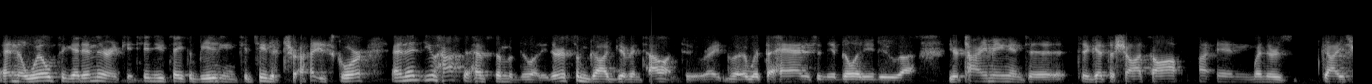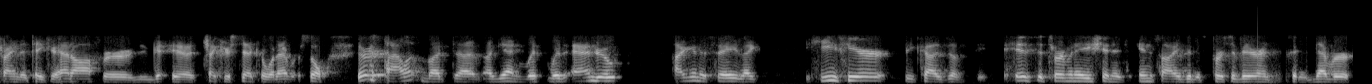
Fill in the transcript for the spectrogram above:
and the will to get in there and continue to take a beating and continue to try and score. And then you have to have some ability. There's some God-given talent too, right? With the hands and the ability to uh, your timing and to to get the shots off. Uh, and when there's guys trying to take your head off or get, uh, check your stick or whatever. So there's talent, but uh, again, with with Andrew, I'm going to say like he's here because of his determination, his insides, and his perseverance, and his never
